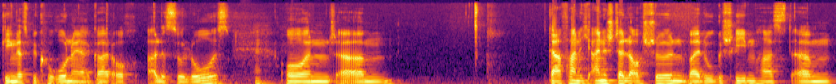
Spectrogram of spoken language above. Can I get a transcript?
ging das mit Corona ja gerade auch alles so los. Und ähm, da fand ich eine Stelle auch schön, weil du geschrieben hast, ähm,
